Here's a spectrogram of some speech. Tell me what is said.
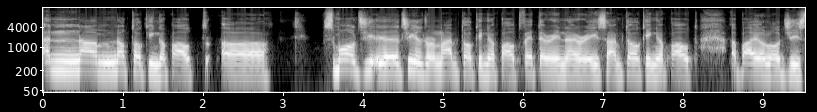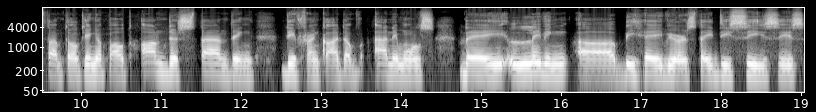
And I'm not talking about uh, small uh, children, I'm talking about veterinaries, I'm talking about a biologist, I'm talking about understanding different kind of animals, they living uh, behaviors, their diseases,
